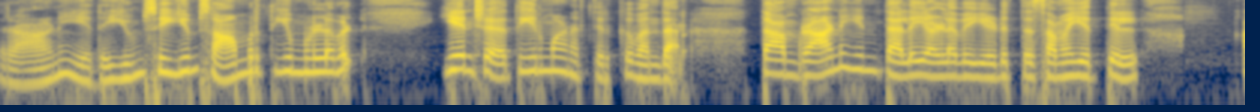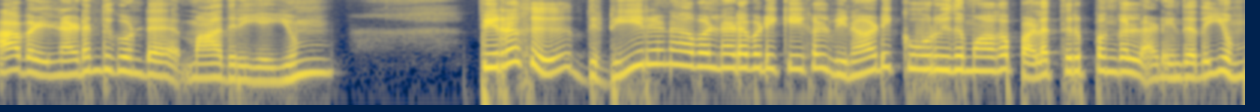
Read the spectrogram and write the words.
ராணி எதையும் செய்யும் சாமர்த்தியம் உள்ளவள்? என்ற தீர்மானத்திற்கு வந்தார். தாம் ராணியின் தலை அளவை எடுத்த சமயத்தில் அவள் நடந்து கொண்ட மாதிரியையும் பிறகு திடீரென அவள் நடவடிக்கைகள் வினாடிக்கு ஒரு விதமாக பல திருப்பங்கள் அடைந்ததையும்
